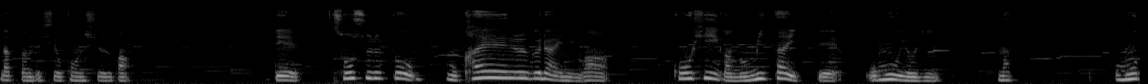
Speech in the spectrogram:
だったんですよ今週が。でそうするともう帰るぐらいにはコーヒーが飲みたいって思うようにな思うよ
